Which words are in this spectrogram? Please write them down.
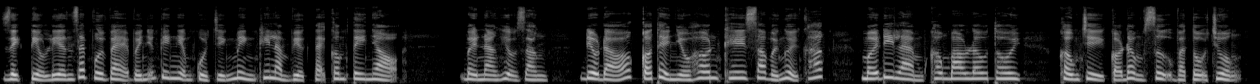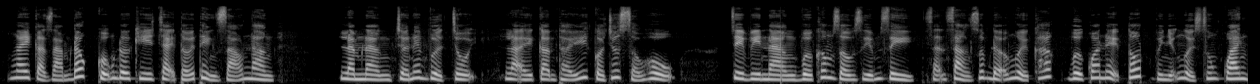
Dịch Tiểu Liên rất vui vẻ với những kinh nghiệm của chính mình khi làm việc tại công ty nhỏ. Bởi nàng hiểu rằng, điều đó có thể nhiều hơn khi so với người khác, mới đi làm không bao lâu thôi. Không chỉ có đồng sự và tổ trưởng, ngay cả giám đốc cũng đôi khi chạy tới thỉnh giáo nàng. Làm nàng trở nên vượt trội, lại cảm thấy có chút xấu hổ. Chỉ vì nàng vừa không giấu giếm gì, sẵn sàng giúp đỡ người khác, vừa quan hệ tốt với những người xung quanh.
